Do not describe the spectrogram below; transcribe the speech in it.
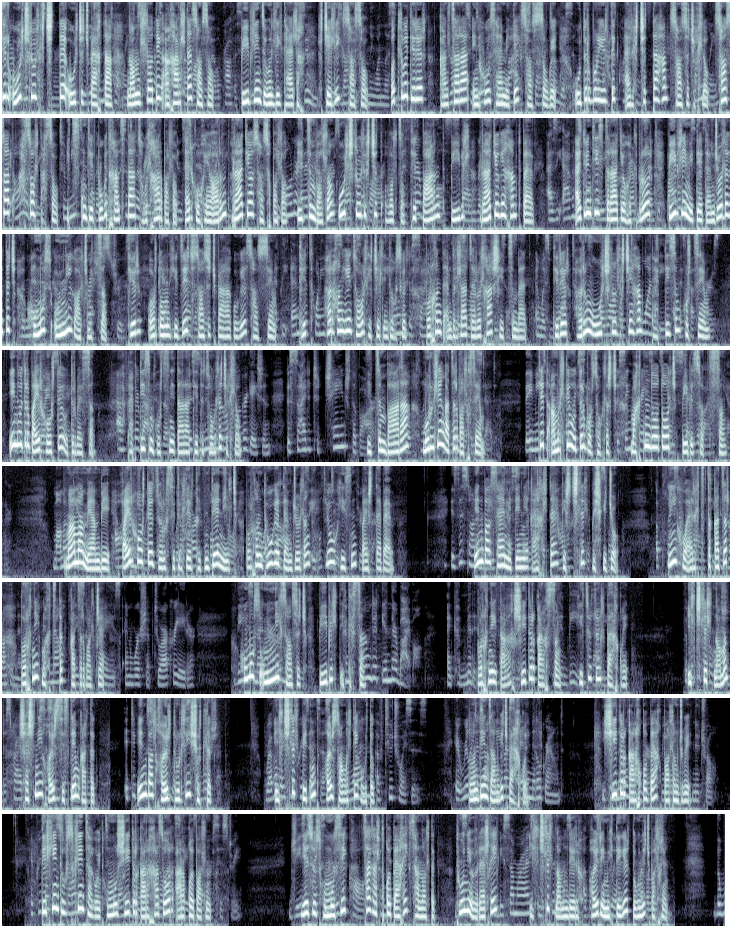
Тэр үйлчлүүлэгчтэй үйлчиж байхдаа номлолуудыг анхааралтай сонсов. Библийн зөвнөлийг тайлах хичээлийг сонсов. Удалгүй тэрээр ганцаараа энхүү сайн мэдээг сонссонгүй. Өдөр бүр ирдэг аригчдтай хамт сонсож эхлэв. Сонсоод асуулт асуув. Эцэст нь тэд бүгд хамтдаа цуглахаар болов. Арх ухын оронд радио сонсох болов. Эзэн болон үйлчлүүлэгчид уулзав. Тэд бааранд Библи, радиогийн хамт байв. Адвентист радио хөтөлбөрөөр Библийн мэдээ дамжуулагдаж хүмүүс үннийг олж мэдсэн. Тэр урд өмнө хизээч сонсож байгаагүйгээ сонссон юм. Тэд 20 хоногийн цуврал хичээлийн төгсгөл Бурханд амьдралаа зориулахаар шийдсэн байна. Тэрээр 20 үйлчлүүлэгчийн хамт баптизм хүртсэн юм. Энэ өдөр баяр хөөртэй өдөр байсан. Баптизм хүртсэний дараа тэд цуглаж эхлэв. Эзэн баараа мөргөлийн газар болгосон юм. Тэд амралтын өдөр бүр цугларч магтан дуудуулж Библийг судалсан. Мама Мямби баяр хөөртэй зүрх сэтгэлээр тэдэнтэй нийлж бурхан түүгээр дамжуулан юу хийсэнд баяртай байв. Энэ бол сайн мэдээний гайхалтай гэрчлэл биш гэж үү? Ийхүү аригддаг газар бурхныг магтдаг газар болжээ. Хүмүүс үннийг сонсож Библиэд итгэсэн. Бурхныг дагах шийдвэр гаргасан хэцүү зүйл байхгүй. Илчлэлт номонд шашны хоёр систем гардаг. Энэ бол хоёр төрлийн шүтлэг. Илчлэлт бидэнд хоёр сонголтыг өгдөг. Дундын зам гэж байхгүй. Шийдвэр гаргахгүй байх боломжгүй. Дэлхийн төгсгөлийн цаг үед хүмүүс шийдвэр гаргахаас өөр аргагүй болно. Есүс хүмүүсийг цаг алдахгүй байхыг сануулдаг. Түүний уриалгыг Илчлэлт номон дээрх хоёр эмэгтэйгээр дүгнэж болох юм.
